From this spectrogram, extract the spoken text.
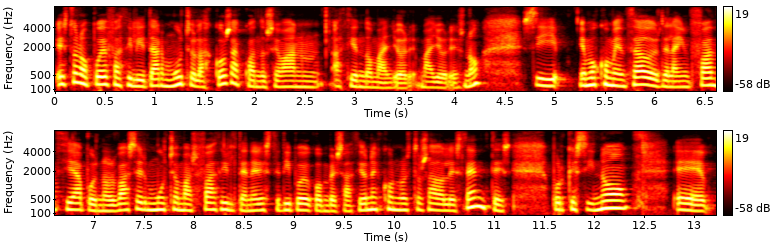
esto nos puede facilitar mucho las cosas cuando se van haciendo mayores, ¿no? Si hemos comenzado desde la infancia, pues nos va a ser mucho más fácil tener este tipo de conversaciones con nuestros adolescentes, porque si no, eh,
